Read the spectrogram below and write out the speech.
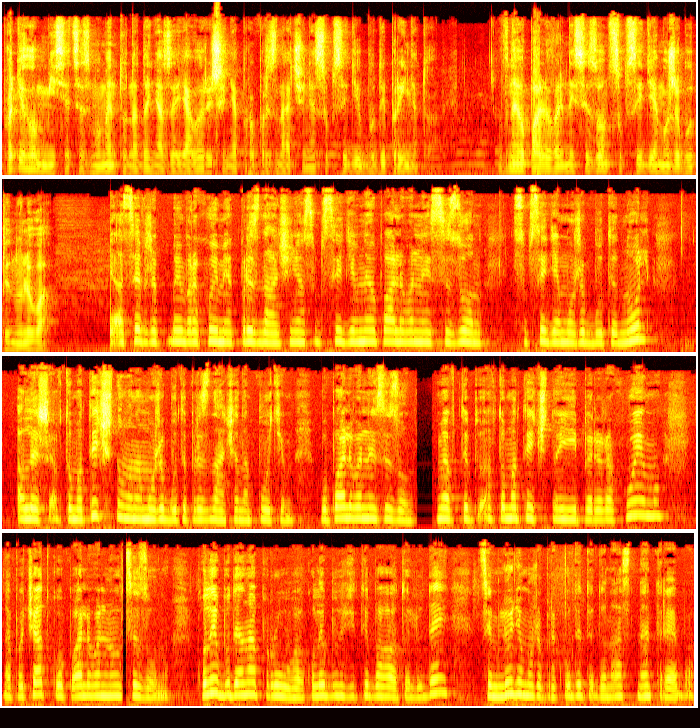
Протягом місяця з моменту надання заяви рішення про призначення субсидії буде прийнято. В неопалювальний сезон субсидія може бути нульова. А це вже ми врахуємо як призначення субсидії в неопалювальний сезон. Субсидія може бути ноль, але ж автоматично вона може бути призначена потім в опалювальний сезон. Ми автоматично її перерахуємо на початку опалювального сезону. Коли буде напруга, коли будуть йти багато людей, цим людям уже приходити до нас не треба.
